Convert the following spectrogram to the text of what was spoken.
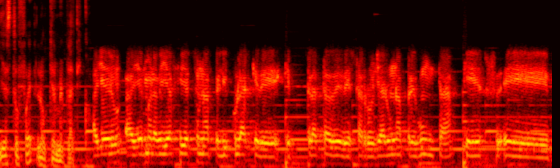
y esto fue lo que me platicó. Ayer, ayer Maravilla Fui es una película que trata de desarrollar una pregunta que es eh,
